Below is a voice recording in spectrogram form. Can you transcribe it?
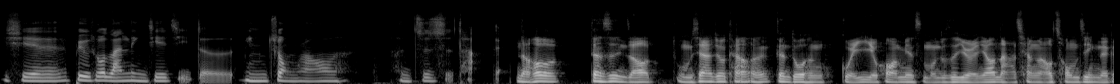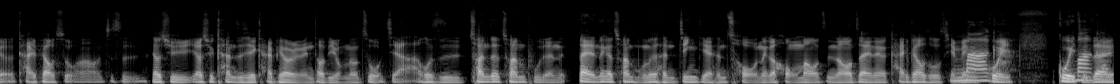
一些比如说蓝领阶级的民众，然后。很支持他，对。然后，但是你知道，我们现在就看到很更多很诡异的画面，什么就是有人要拿枪，然后冲进那个开票所，然后就是要去要去看这些开票人员到底有没有作假，或是穿着川普的戴着那个川普那个很经典很丑那个红帽子，然后在那个开票所前面跪。跪着在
